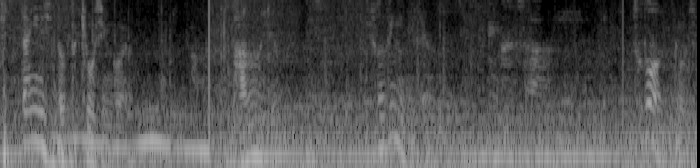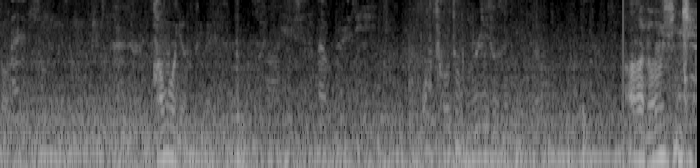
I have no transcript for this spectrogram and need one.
직장인이신데 어떻게 오신 거예요? 방학이요? 선생님이세요? 초등학교 중 과목이 어떻게 되세요? 어, 저도 물리 선생님이요. 아 너무 신기해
